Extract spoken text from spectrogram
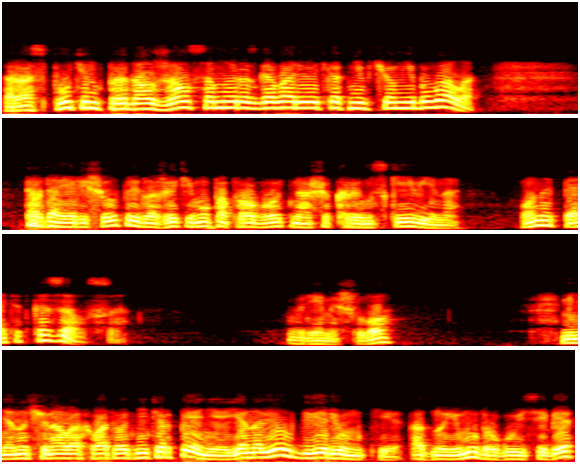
Распутин продолжал со мной разговаривать, как ни в чем не бывало. Тогда я решил предложить ему попробовать наши крымские вина. Он опять отказался. Время шло. Меня начинало охватывать нетерпение. Я налил две рюмки, одну ему, другую себе.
